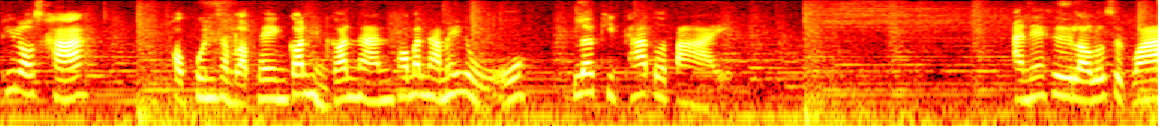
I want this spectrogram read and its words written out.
พี่โรสคะ ขอบคุณสำหรับเพลงก้อนหินก้อนนั้น เพราะมันทำให้หนูเลิกคิดฆ่าตัวตาย อันนี้คือเรารู้สึกว่า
